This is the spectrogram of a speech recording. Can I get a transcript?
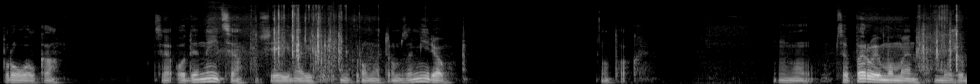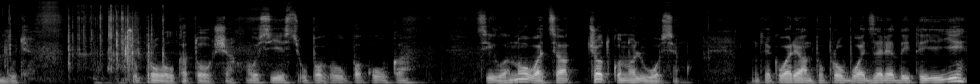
проволока це одиниця. Ось я її навіть мікрометром заміряв. Отак. Ну, це перший момент може бути, що проволока товща. Ось є упаковка ціла нова, ця чітко 0,8. От як варіант, попробувати зарядити її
